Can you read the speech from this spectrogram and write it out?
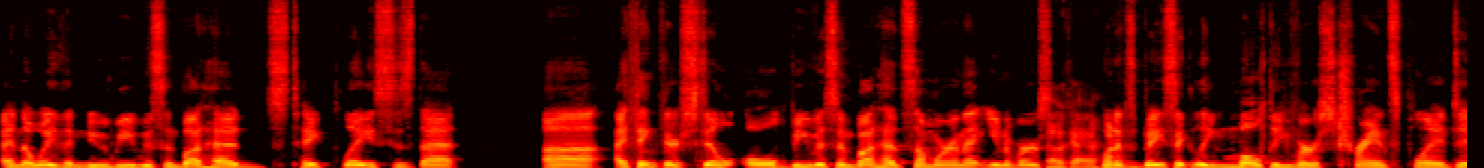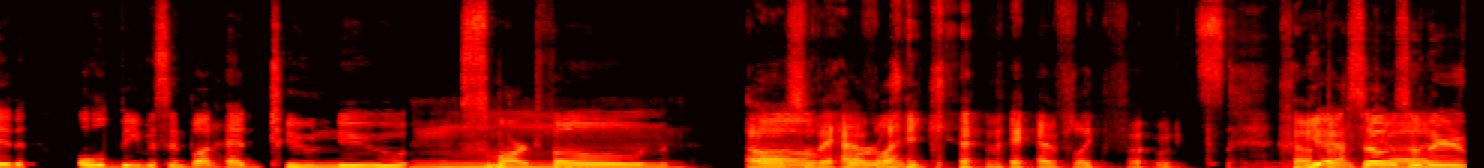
and the way the new beavis and buttheads take place is that uh, I think there's still old Beavis and Butthead somewhere in that universe, okay but it's basically multiverse transplanted old Beavis and Butthead to new. smartphone, Oh so uh, they have world. like they have like phones Oh, yeah, so so God. there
